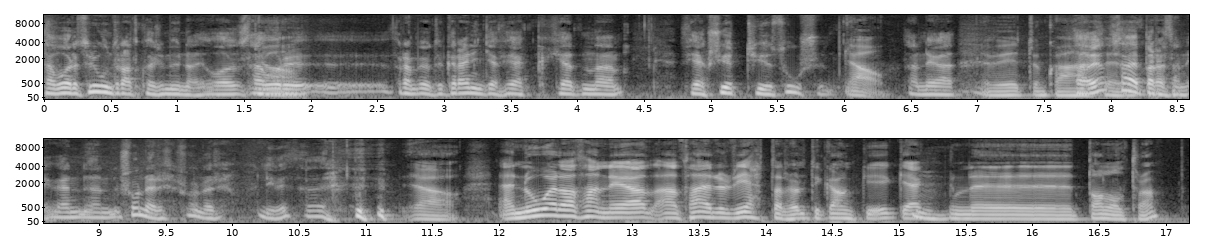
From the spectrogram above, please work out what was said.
það voru 300 atkvæði sem munaði og það Já. voru uh, frambjóti græningja fekk hérna fekk 70.000 Já, þannig að við veitum hvað það, er, það er bara þannig en, en svona, er, svona er lífið er, Já, en nú er það þannig að, að það eru réttarhöld í gangi gegn mm. Donald Trump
